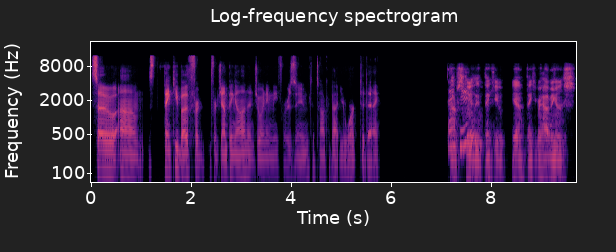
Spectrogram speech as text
So, um, thank you both for for jumping on and joining me for a Zoom to talk about your work today. Thank you. Absolutely. you. Thank you. Yeah, thank you for having us.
